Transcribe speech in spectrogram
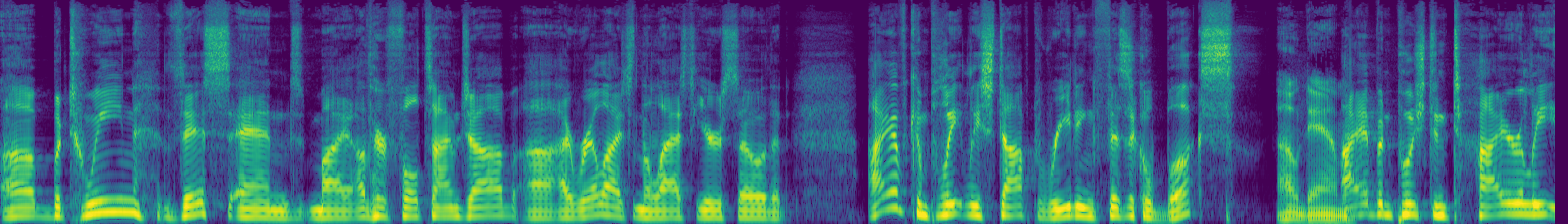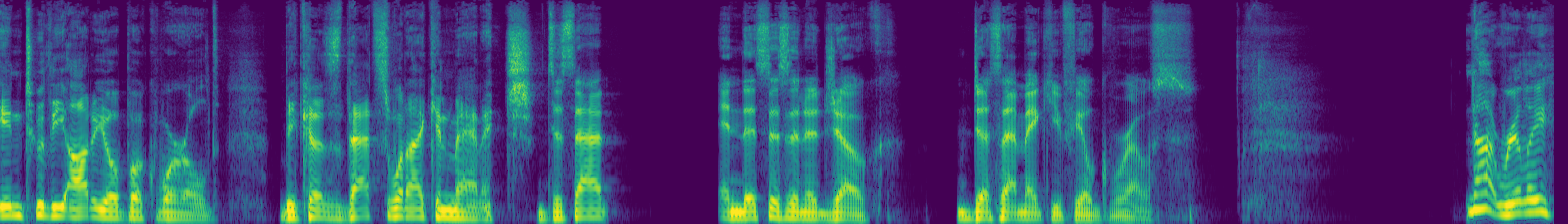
Uh, between this and my other full time job, uh, I realized in the last year or so that I have completely stopped reading physical books. Oh, damn. I have been pushed entirely into the audiobook world because that's what I can manage. Does that, and this isn't a joke, does that make you feel gross? Not really.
